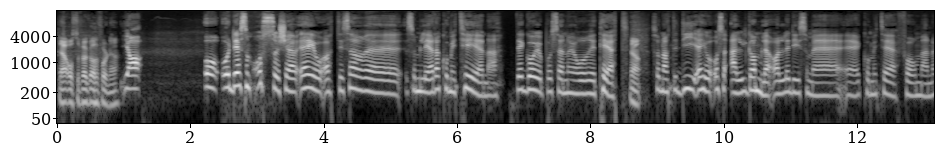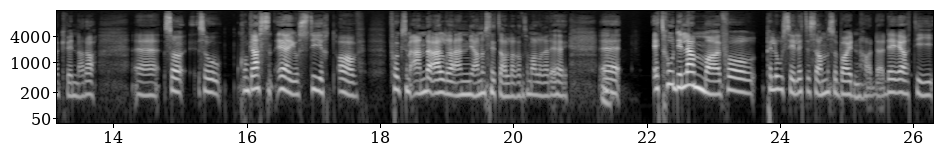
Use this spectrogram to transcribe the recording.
Ja, også fra California. Ja, Og, og det som også skjer, er jo at disse eh, som leder komiteene, det går jo på senioritet. Ja. Sånn at de er jo også eldgamle, alle de som er, er komité for menn og kvinner, da. Eh, så, så Kongressen er jo styrt av folk som er enda eldre enn gjennomsnittsalderen, som allerede er høy. Eh, jeg tror dilemmaet for Pelosi er litt det samme som Biden hadde. Det er at de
